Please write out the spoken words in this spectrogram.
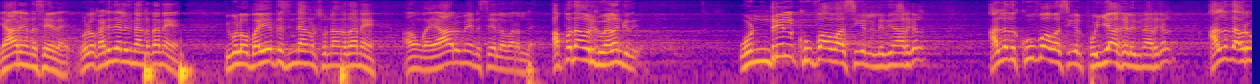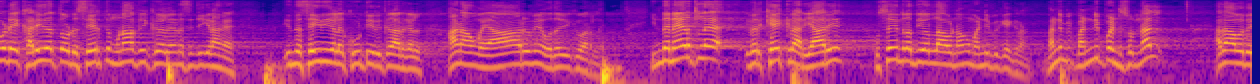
யாரும் என்ன செய்யலை? இவ்வளோ கடிதம் எழுதினாங்க தானே? இவ்வளோ பையத்தை செஞ்சாங்கன்னு சொன்னாங்க தானே? அவங்க யாருமே என்ன செய்யல வரல. அப்பதான் அவருக்கு விளங்குது. ஒன்றில் கூஃபாவாசிகள் எழுதினார்கள் அல்லது கூஃபாவாசிகள் பொய்யாக எழுதினார்கள் அல்லது அவர்களுடைய கடிதத்தோடு சேர்த்து முனாஃபிக்குகள் என்ன செஞ்சுக்கிறாங்க? இந்த செய்திகளை கூட்டி இருக்கிறார்கள் ஆனால் அவங்க யாருமே உதவிக்கு வரல. இந்த நேரத்தில் இவர் கேட்கிறார் யாரு? ஹுசைன் ரதி அவங்க மன்னிப்பு கேட்குறாங்க. மன்னிப்பு மன்னிப்புன்னு சொன்னால் அதாவது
